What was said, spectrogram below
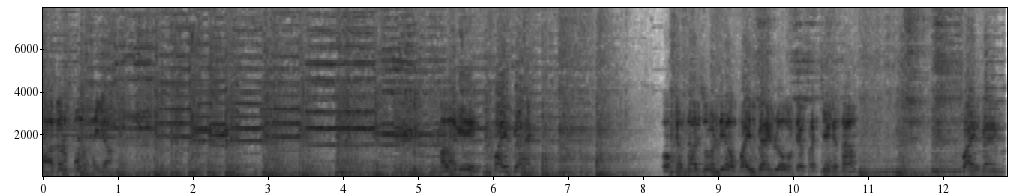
ఫాదర్ బోసయ్య. అలాగే పైప్ బ్యాండ్. ఒక్కసారి చూడండి ఆ పైప్ బ్యాండ్లో ఉండే ప్రత్యేకత. పైప్ బ్యాండ్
